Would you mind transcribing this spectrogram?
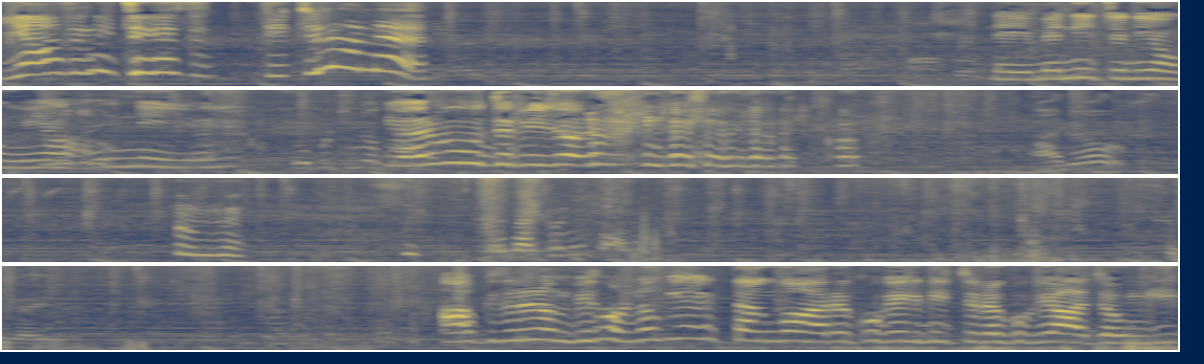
यहाँ से नीचे कैसे नीचे जाना है? नहीं मैं नीचे नहीं आऊँगी यहाँ। नहीं यार वो उधर नहीं जाना डर लग रहा मेरे को। आ जाओ। मैं बैठो नहीं आपकी तरह लंबी थोड़ी ना कि एक टांग वहाँ रखोगे एक नीचे रखोगे आ जाऊँगी।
